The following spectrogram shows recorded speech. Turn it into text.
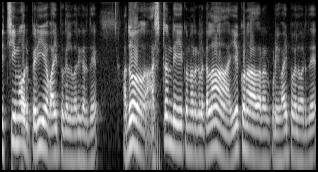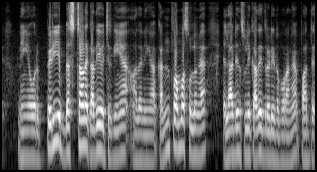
நிச்சயமாக ஒரு பெரிய வாய்ப்புகள் வருகிறது. அதுவும் அசிஸ்டண்ட் இயக்குனர்களுக்கெல்லாம் இயக்குனர் ஆகக்கூடிய வாய்ப்புகள் வருது. நீங்கள் ஒரு பெரிய பெஸ்ட்டான கதையை வச்சுருக்கீங்க. அதை நீங்கள் கன்ஃபார்மாக சொல்லுங்கள் எல்லாத்தையும் சொல்லி கதை திருடிட போகிறாங்க பார்த்து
